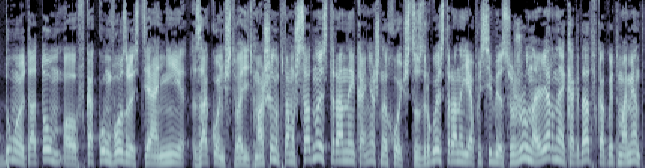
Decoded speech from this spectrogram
Думают о том, в каком возрасте они закончат водить машину, потому что, с одной стороны, конечно, хочется. С другой стороны, я по себе сужу. Наверное, когда-то в какой-то момент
